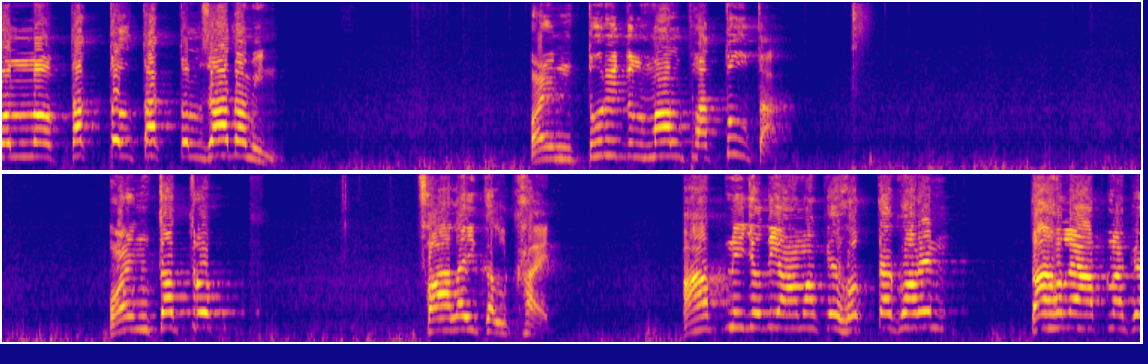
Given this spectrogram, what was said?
বলল, তাক্তল তাক্তল জাদামিন। অইন তুরিদুল মালফা অইন খায় আপনি যদি আমাকে হত্যা করেন, তাহলে আপনাকে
